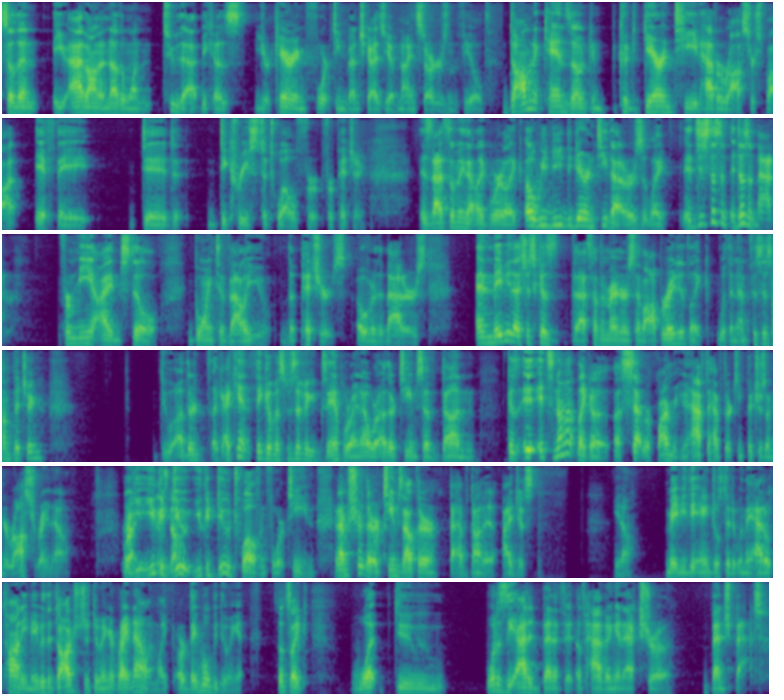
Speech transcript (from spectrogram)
So then you add on another one to that because you're carrying 14 bench guys. You have nine starters in the field. Dominic Canzone can could guaranteed have a roster spot if they did decrease to 12 for for pitching. Is that something that like we're like, oh, we need to guarantee that, or is it like it just doesn't it doesn't matter? For me, I'm still going to value the pitchers over the batters. And maybe that's just because that's how the Mariners have operated, like with an emphasis on pitching do other like I can't think of a specific example right now where other teams have done because it, it's not like a, a set requirement. You have to have 13 pitchers on your roster right now. Like right. You, you could do you could do 12 and 14, and I'm sure there are teams out there that have done it. I just, you know, maybe the Angels did it when they had Ohtani, Maybe the Dodgers are doing it right now, and like, or they will be doing it. So it's like, what do, what is the added benefit of having an extra bench bat?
